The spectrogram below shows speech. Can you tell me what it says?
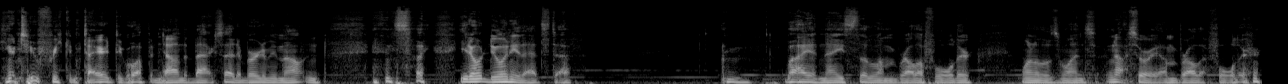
you're too freaking tired to go up and down the backside of Burnaby Mountain, and so you don't do any of that stuff. Buy a nice little umbrella folder, one of those ones. No, sorry, umbrella folder,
